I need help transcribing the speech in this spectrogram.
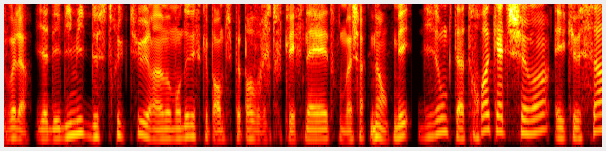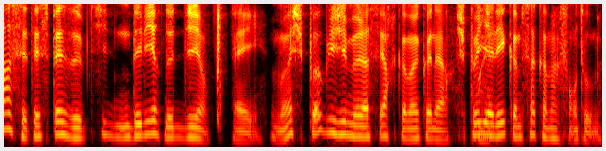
voilà, il y a des limites de structure à un moment donné, parce que par exemple tu peux pas ouvrir toutes les fenêtres ou machin. Non. Mais disons que t'as trois quatre chemins et que ça, cette espèce de petit délire de te dire, hey, moi je suis pas obligé de me la faire comme un connard. Je peux y aller comme ça comme un fantôme.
